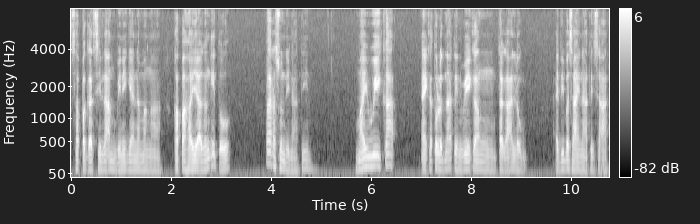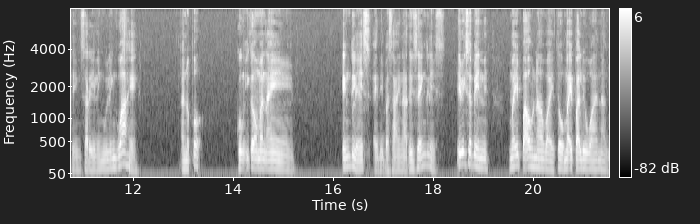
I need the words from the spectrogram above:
sapagkat sila ang binigyan ng mga kapahayagang ito para sundin natin. May wika, ay katulad natin, wikang Tagalog, ay di basahin natin sa ating sariling lingwahe. Ano po? Kung ikaw man ay English, ay di basahin natin sa English. Ibig sabihin, may paunawa ito, maipaliwanag.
